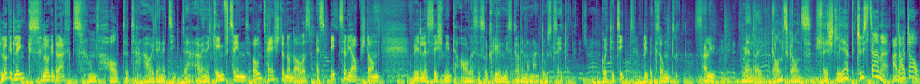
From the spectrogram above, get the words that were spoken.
Schaut links, schaut rechts und haltet auch in diesen Zeiten, auch wenn ihr geimpft sind und testet und alles, ein bisschen Abstand, weil es ist nicht alles so grün, wie es gerade im Moment aussieht. Gute Zeit, bleibt gesund. Salut. Wir haben euch ganz, ganz fest lieb. Tschüss zusammen. Bye, ciao, bye. ciao.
